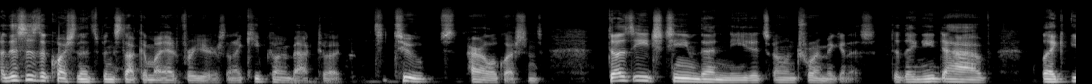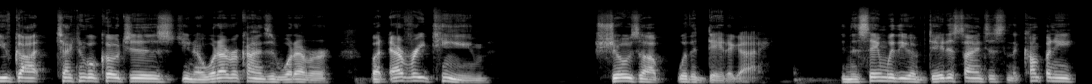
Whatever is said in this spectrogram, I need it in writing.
this is the question that's been stuck in my head for years and I keep coming back to it. Two parallel questions. Does each team then need its own Troy Magennis? Do they need to have like you've got technical coaches, you know, whatever kinds of whatever, but every team shows up with a data guy. In the same way that you have data scientists in the company,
